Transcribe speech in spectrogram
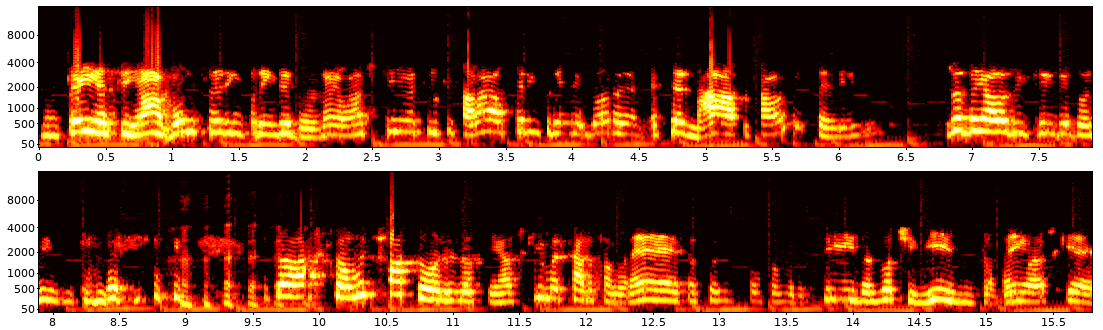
Não tem assim, ah, vamos ser empreendedor, né? Eu acho que aquilo que fala, ah, ser empreendedor é, é ser nato, tal, eu não sei já dei aula de empreendedorismo também. então, eu acho que são muitos fatores, assim. Acho que o mercado favorece, as coisas são favorecidas, o otimismo também. Eu acho que é,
